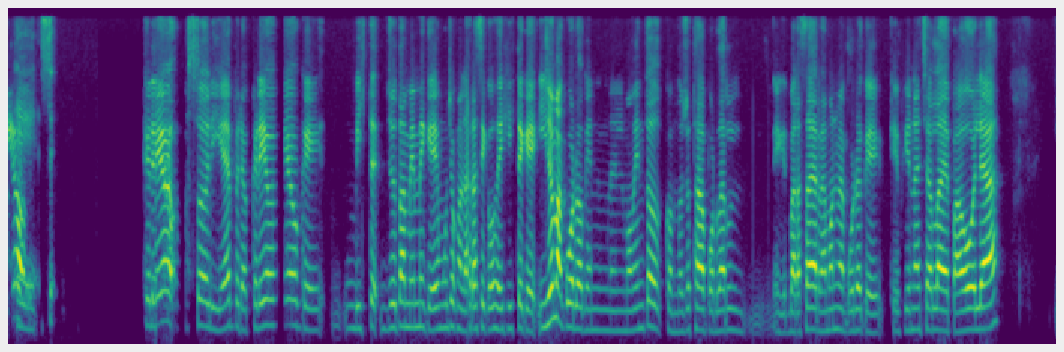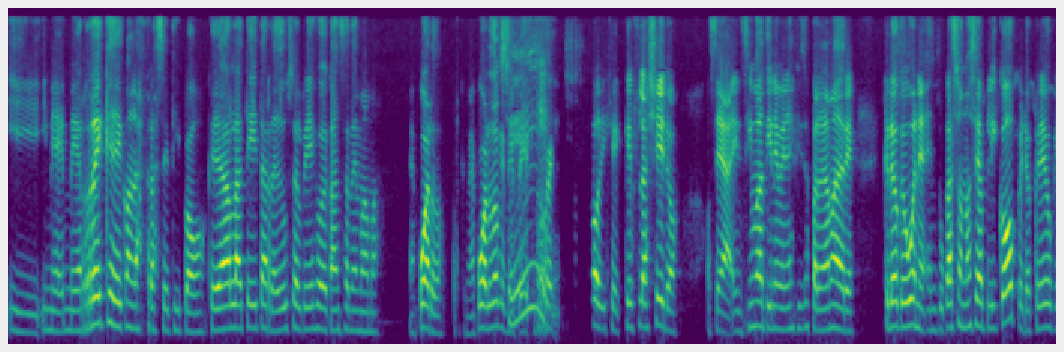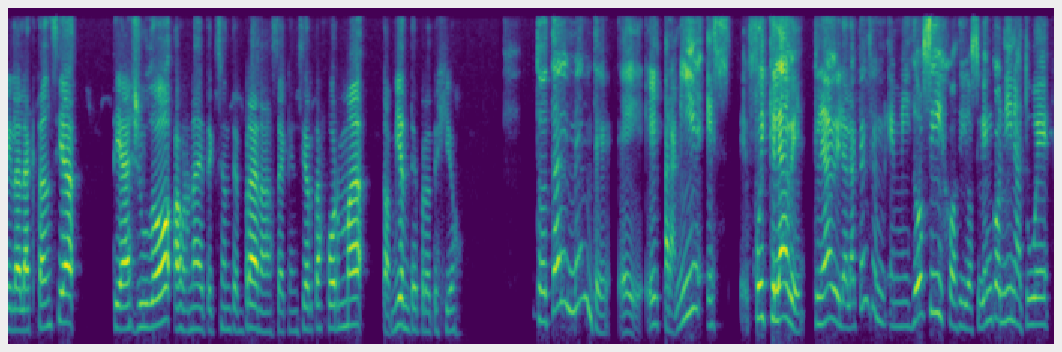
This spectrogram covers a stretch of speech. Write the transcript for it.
creo sorry, eh, pero creo, que, viste, yo también me quedé mucho con la frase que vos dijiste que, y yo me acuerdo que en el momento cuando yo estaba por dar embarazada de Ramón, me acuerdo que, fui a una charla de Paola y, me, me re quedé con la frase tipo, que dar la teta reduce el riesgo de cáncer de mama. Me acuerdo, porque me acuerdo que me, dije, qué flashero o sea, encima tiene beneficios para la madre. Creo que, bueno, en tu caso no se aplicó, pero creo que la lactancia te ayudó a una detección temprana, o sea que en cierta forma también te protegió. Totalmente. Eh, para mí es, fue clave, clave la lactancia en, mis dos hijos. Digo, si bien con Nina pude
